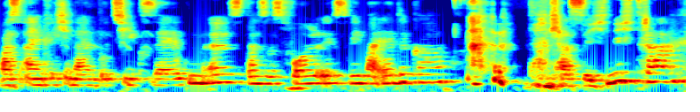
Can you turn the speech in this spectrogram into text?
was eigentlich in einem Boutique selten ist, dass es voll ist wie bei Edeka. Dann lasse ich nicht rein.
